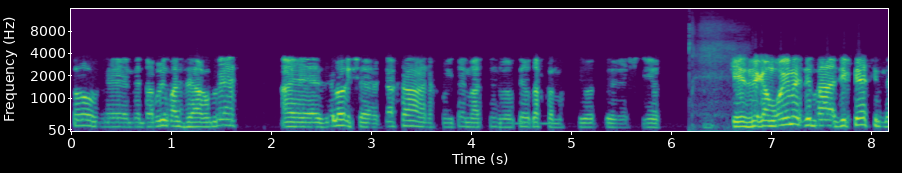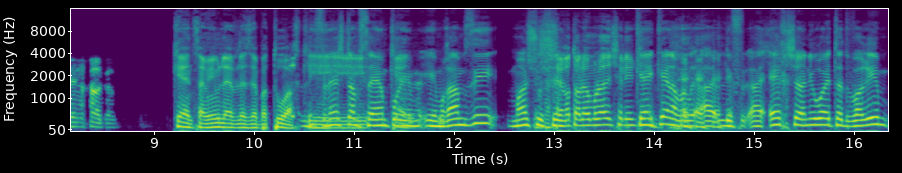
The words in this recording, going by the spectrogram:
טוב, ומדברים על זה הרבה, uh, זה לא יישאר ככה, אנחנו ניתן מעצמנו יותר דווקא מחציות uh, שניות. כי זה גם רואים את זה ב-GPSים דרך אגב. כן, שמים לב לזה בטוח, כי... לפני שאתה מסיים פה כן. עם רמזי, משהו ש... לשחרר אותו ליום הולדת של יוג'ין. כן, כן, אבל אה, אה, איך שאני רואה את הדברים,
